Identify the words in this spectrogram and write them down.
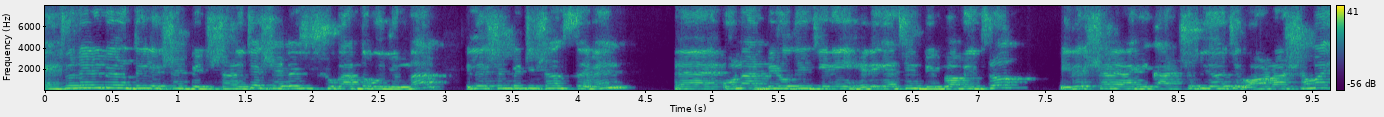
একজনের বিরুদ্ধে ইলেকশন পিটিশন হয়েছে, সেটা হচ্ছে Sukanta Majumdar. Election petition seven ওনার বিরোধী যিনি হেরে গেছেন বিপ্লব মিত্র, ইলেকশনে নাকি কারচুপি হয়েছে গণনার সময়,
